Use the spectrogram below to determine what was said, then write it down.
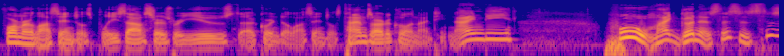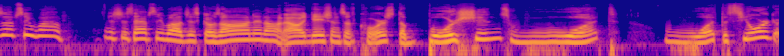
Former Los Angeles police officers were used, according to a Los Angeles Times article in 1990. Whew, my goodness, this is this is absolutely wild. It's just absolutely wild. It just goes on and on. Allegations, of course, abortions. What? What? The Sea Org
